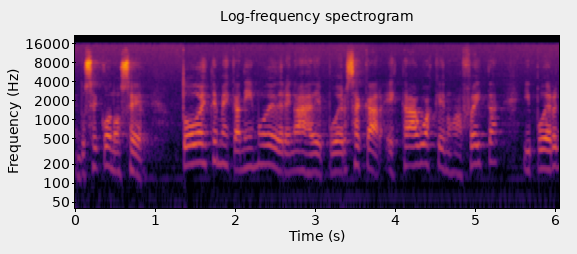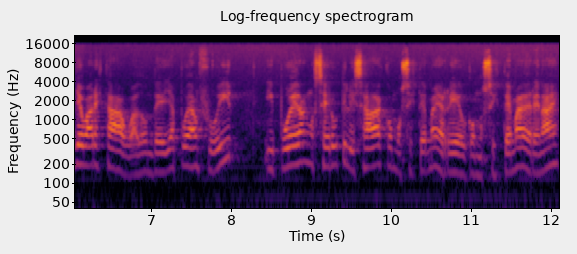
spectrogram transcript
Entonces conocer todo este mecanismo de drenaje, de poder sacar esta agua que nos afecta y poder llevar esta agua donde ellas puedan fluir y puedan ser utilizadas como sistema de riego, como sistema de drenaje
